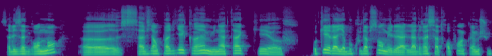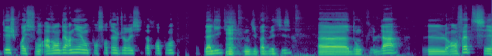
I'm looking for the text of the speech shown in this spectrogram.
ça les aide grandement. Euh, ça vient pallier quand même une attaque qui est, euh, ok, là il y a beaucoup d'absents, mais l'adresse à trois points a quand même chuté. Je crois qu'ils sont avant dernier en pourcentage de réussite à trois points. La ligue, si je ne dis pas de bêtises. Donc là, en fait, c'est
